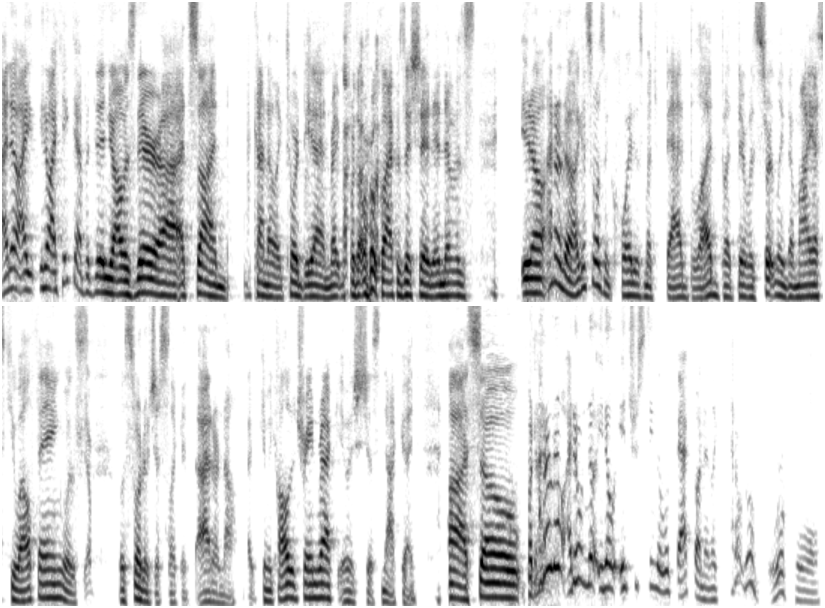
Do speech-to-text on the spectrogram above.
I know. I you know I think that, but then you know, I was there uh, at Sun, kind of like toward the end, right before the Oracle acquisition, and it was, you know, I don't know. I guess it wasn't quite as much bad blood, but there was certainly the MySQL thing was yep. was sort of just like a I don't know. Can we call it a train wreck? It was just not good. Uh, so, but I don't know. I don't know. You know, interesting to look back on it. Like I don't know if Oracle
